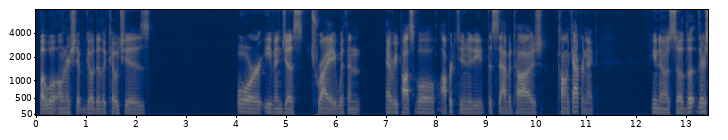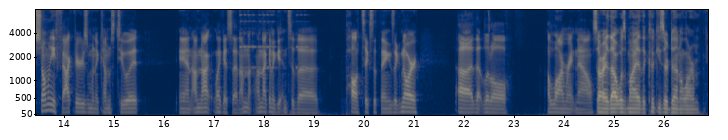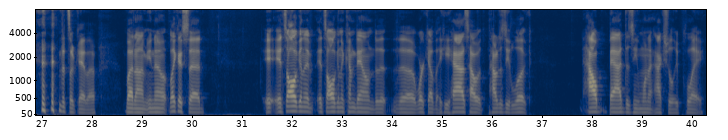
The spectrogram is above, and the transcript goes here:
But will ownership go to the coaches or even just try within every possible opportunity to sabotage Colin Kaepernick? You know, so the, there's so many factors when it comes to it, and I'm not like I said, I'm not I'm not gonna get into the politics of things. Ignore uh, that little alarm right now. Sorry, that was my the cookies are done alarm. That's okay though. But um, you know, like I said, it, it's all gonna it's all gonna come down to the, the workout that he has. How how does he look? How bad does he want to actually play?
